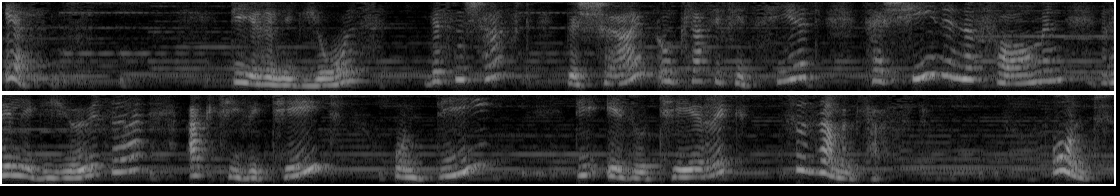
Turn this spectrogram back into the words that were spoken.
Erstens, die Religionswissenschaft beschreibt und klassifiziert verschiedene Formen religiöser Aktivität und die die Esoterik zusammenfasst. Und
